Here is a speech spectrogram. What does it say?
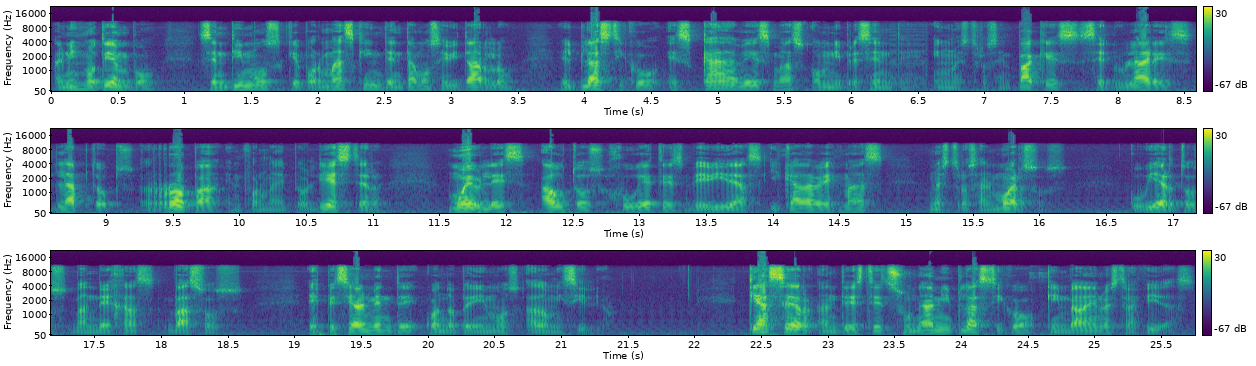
Al mismo tiempo, sentimos que por más que intentamos evitarlo, el plástico es cada vez más omnipresente en nuestros empaques, celulares, laptops, ropa en forma de poliéster, muebles, autos, juguetes, bebidas y cada vez más nuestros almuerzos, cubiertos, bandejas, vasos, especialmente cuando pedimos a domicilio. ¿Qué hacer ante este tsunami plástico que invade nuestras vidas?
